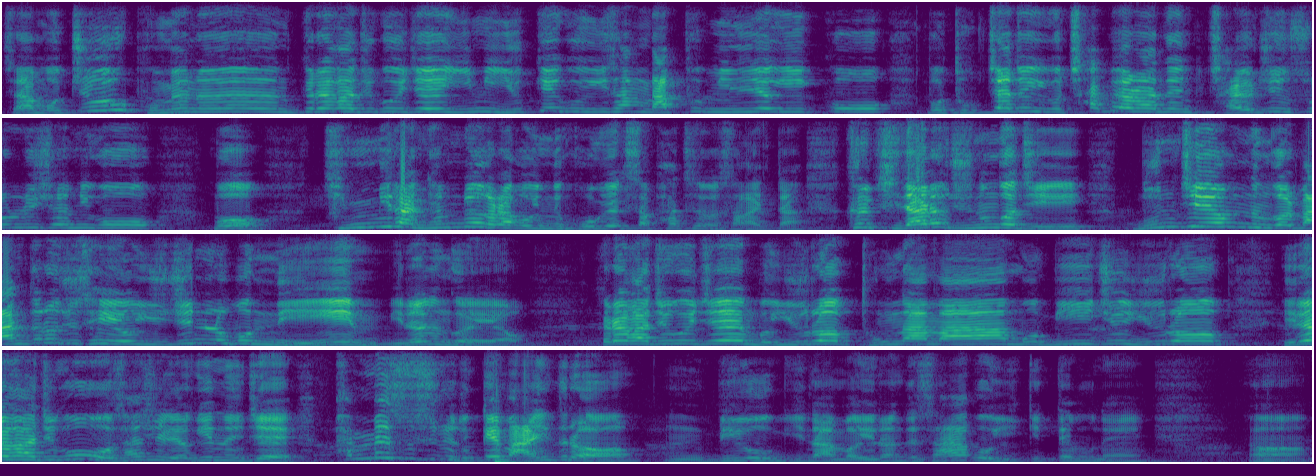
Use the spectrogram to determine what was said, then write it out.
자, 뭐 쭉 보면은 그래가지고 이제 이미 6개국 이상 납품 인력이 있고 뭐 독자적이고 차별화된 자율주행 솔루션이고 뭐 긴밀한 협력을 하고 있는 고객사 파트너사가 있다. 그걸 기다려주는 거지. 문제 없는 걸 만들어주세요, 유진 로봇님 이러는 거예요. 그래가지고 이제 뭐 유럽, 동남아, 뭐 미주, 유럽 이래가지고 사실 여기는 이제 판매 수수료도 꽤 많이 들어. 음, 미국이나 뭐 이런 데서 하고 있기 때문에 어.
